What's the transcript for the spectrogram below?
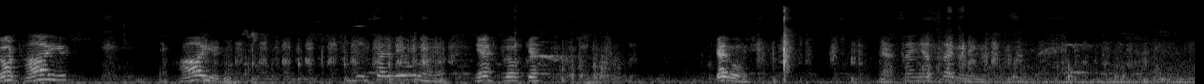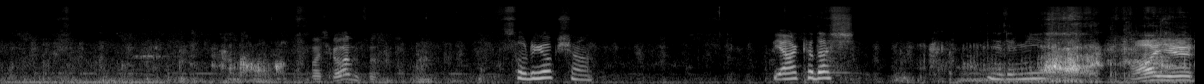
Lord hayır. Hayır. Cinselliğe vurma ya. Gel Lord gel. Gel babacığım. Ya sen yatsaydın bunu. Başka var mı soru? Soru yok şu an. Bir arkadaş ne demiş? Hayır.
